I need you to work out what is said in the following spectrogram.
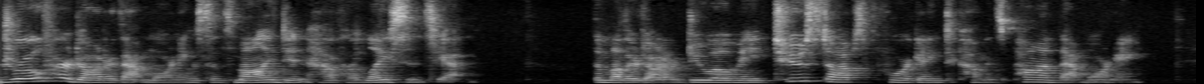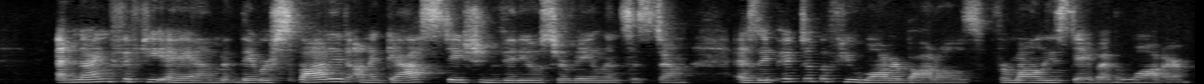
drove her daughter that morning since Molly didn't have her license yet. The mother-daughter duo made two stops before getting to Comins Pond that morning. At 9:50 a.m., they were spotted on a gas station video surveillance system as they picked up a few water bottles for Molly's day by the water.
